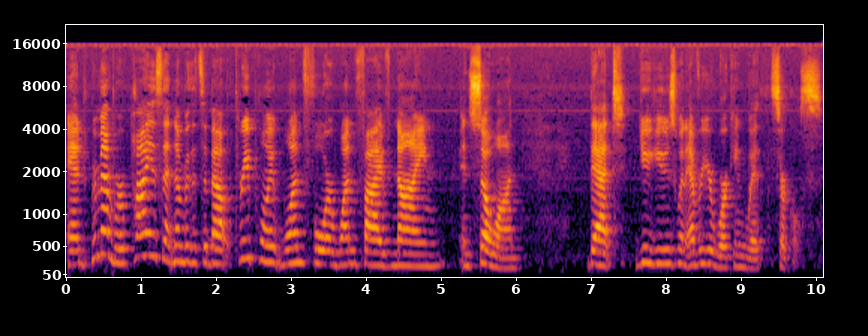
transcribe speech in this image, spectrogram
And remember, pi is that number that's about 3.14159 and so on that you use whenever you're working with circles.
